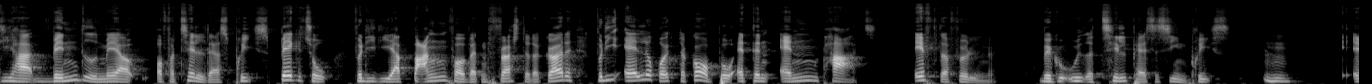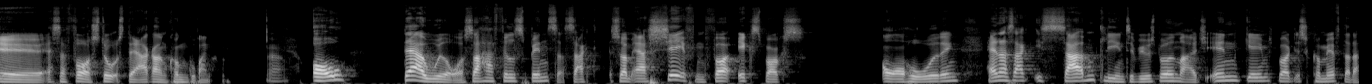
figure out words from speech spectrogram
de har ventet med at, at fortælle deres pris, begge to, fordi de er bange for at være den første, der gør det, fordi alle rygter går på, at den anden part efterfølgende vil gå ud og tilpasse sin pris, Mm-hmm. øh, altså for at stå stærkere end konkurrenten. Ja. Og derudover så har Phil Spencer sagt, som er chefen for Xbox overhovedet, ikke? han har sagt i samtlige interviews, både med IGN, GameSpot, jeg skal komme efter dig,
